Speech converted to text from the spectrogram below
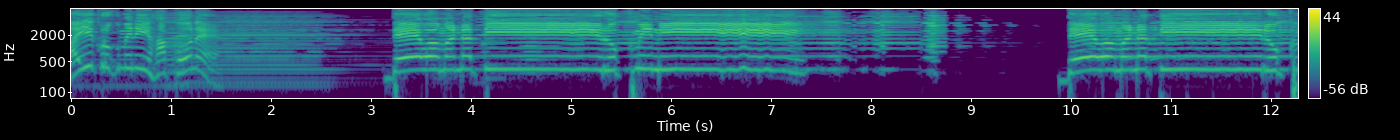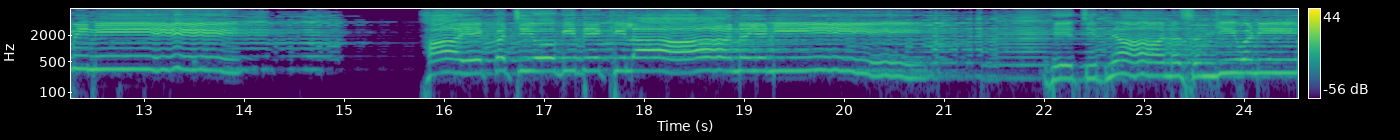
ऐक रुक्मिणी हा कोण आहे? देव म्हणती रुक्मिणी. देव म्हणती रुक्मिणी. हा एकच योगी देखिला नयनी. हेची ज्ञान संजीवनी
